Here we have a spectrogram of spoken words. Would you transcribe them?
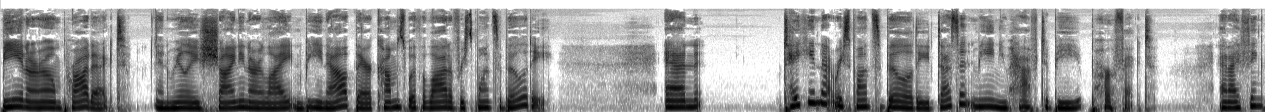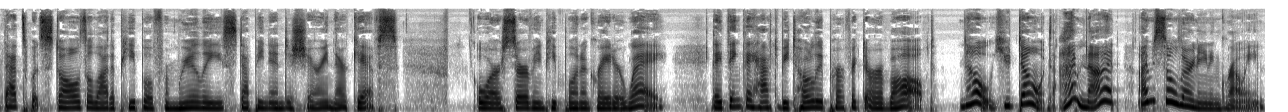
being our own product and really shining our light and being out there comes with a lot of responsibility. And taking that responsibility doesn't mean you have to be perfect. And I think that's what stalls a lot of people from really stepping into sharing their gifts or serving people in a greater way. They think they have to be totally perfect or evolved. No, you don't. I'm not. I'm still learning and growing.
